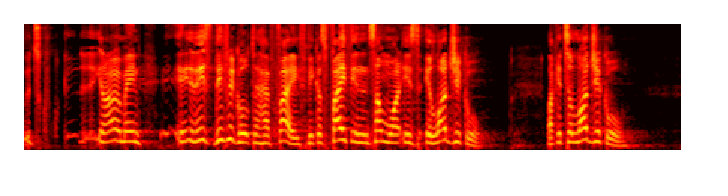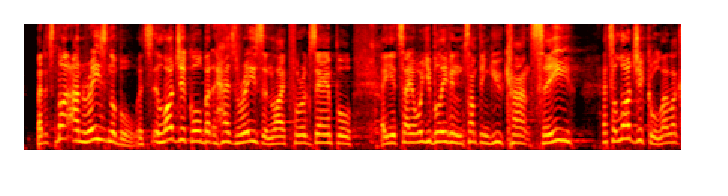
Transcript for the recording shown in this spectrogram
it's you know, I mean, it is difficult to have faith because faith in somewhat is illogical. Like it's illogical. But it's not unreasonable. It's illogical, but it has reason. Like, for example, uh, you'd say, Oh, you believe in something you can't see? That's illogical. Like,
